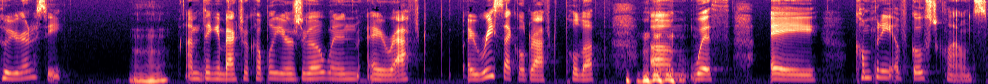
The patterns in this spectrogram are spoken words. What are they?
who you're going to see hmm i'm thinking back to a couple of years ago when a raft a recycled raft pulled up um, with a company of ghost clowns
